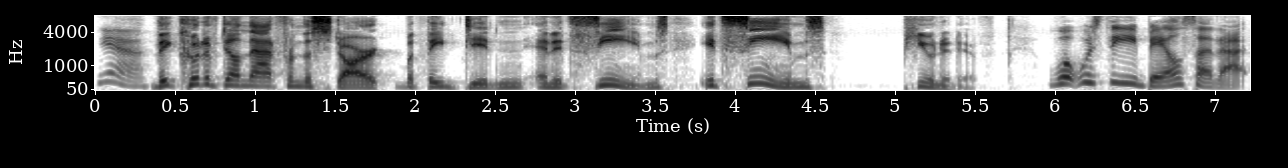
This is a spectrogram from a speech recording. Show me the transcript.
Yeah. They could have done that from the start, but they didn't. And it seems, it seems punitive. What was the bail set at?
